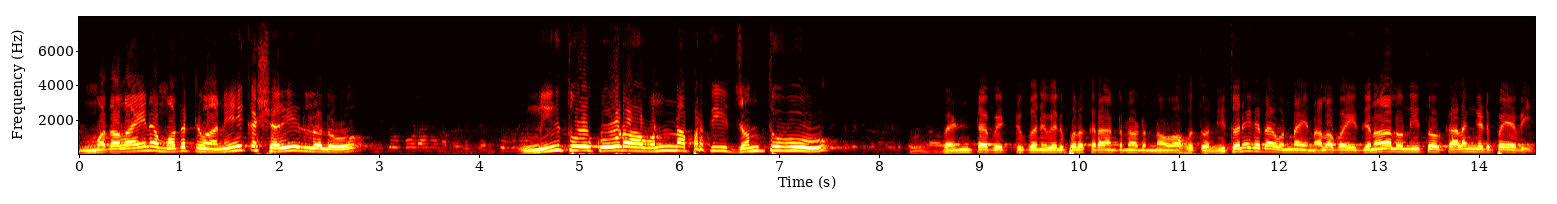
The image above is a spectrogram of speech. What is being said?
మొదలైన మొదటి అనేక శరీరులలో నీతో కూడా ఉన్న ప్రతి జంతువు వెంటబెట్టుకొని వెలుపలకు రా అంటున్నాడు నోవాహుతో. నీతోనే కదా ఉన్నాయి. నలభై దినాలు నీతో కాలం గడిపోయేవి.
